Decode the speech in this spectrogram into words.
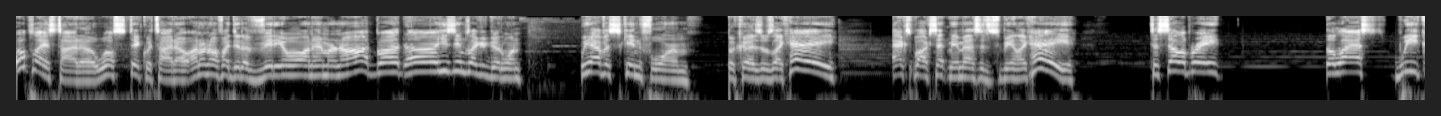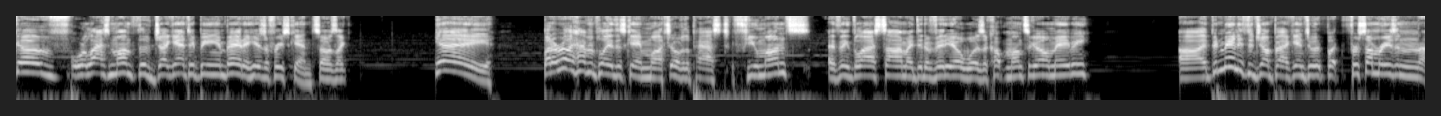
we'll play as Tyto. We'll stick with Tyto. I don't know if I did a video on him or not, but uh, he seems like a good one. We have a skin for him because it was like, hey, Xbox sent me a message to being like, hey, to celebrate the last week of, or last month of Gigantic being in beta, here's a free skin. So I was like, yay. But I really haven't played this game much over the past few months. I think the last time I did a video was a couple months ago, maybe. Uh, I've been meaning to jump back into it, but for some reason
